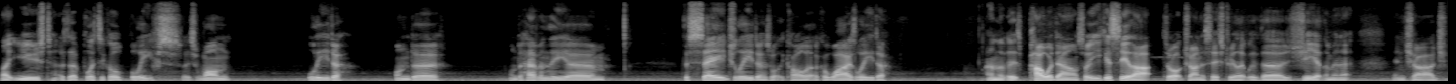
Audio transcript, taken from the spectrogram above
like used as their political beliefs. It's one leader under under heaven, the um, the sage leader is what they call it, like a wise leader, and it's power down. So you can see that throughout China's history, like with uh, Xi at the minute in charge.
